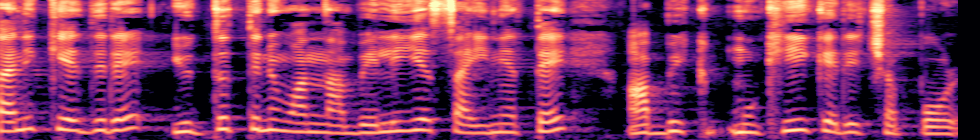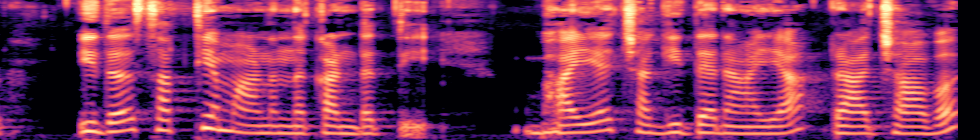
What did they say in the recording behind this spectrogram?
തനിക്കെതിരെ യുദ്ധത്തിനു വന്ന വലിയ സൈന്യത്തെ അഭിമുഖീകരിച്ചപ്പോൾ ഇത് സത്യമാണെന്ന് കണ്ടെത്തി. ഭയചകിതനായ രാജാവ്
